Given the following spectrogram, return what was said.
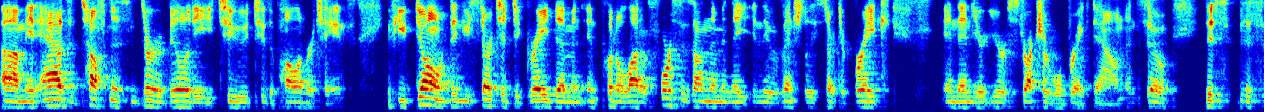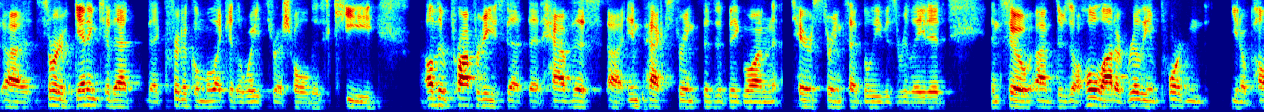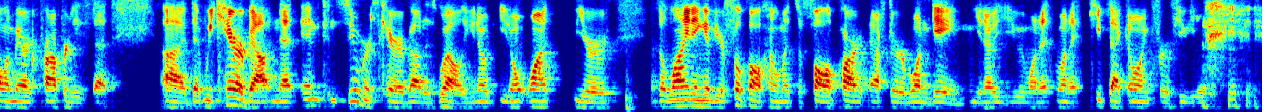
um, it adds a toughness and durability to to the polymer chains. If you don't, then you start to degrade them and, and put a lot of forces on them, and they and they eventually start to break and then your, your structure will break down. And so this this uh, sort of getting to that that critical molecular weight threshold is key. Other properties that that have this uh, impact strength is a big one. Tear strength, I believe, is related. And so um, there's a whole lot of really important you know polymeric properties that uh, that we care about and that end consumers care about as well. You know, you don't want your the lining of your football helmet to fall apart after one game. You know, you want to want to keep that going for a few years.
